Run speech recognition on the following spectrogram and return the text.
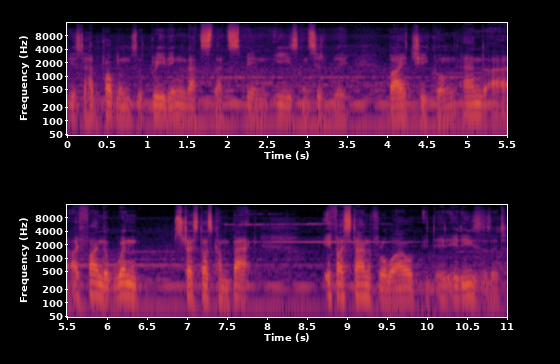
used to have problems with breathing. That's, that's been eased considerably by Qigong. And uh, I find that when stress does come back, if I stand for a while, it, it, it eases it.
